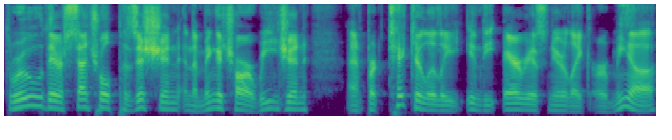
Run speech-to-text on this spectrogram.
through their central position in the Mingachar region, and particularly in the areas near Lake Urmia,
